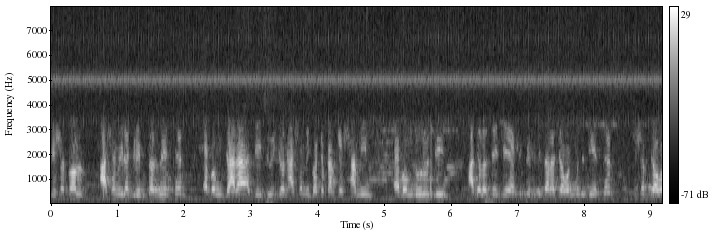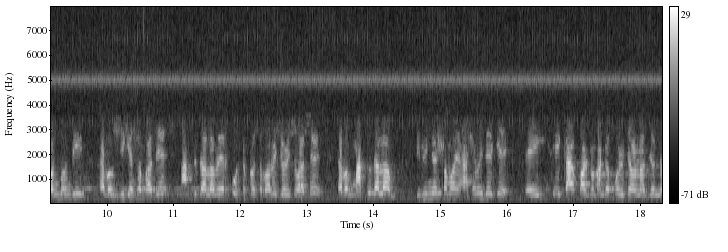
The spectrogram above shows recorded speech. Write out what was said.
যে সকল আসামিরা গ্রেফতার হয়েছেন এবং যারা যে দুইজন আসামি গতকালকে শামীম এবং নুরুদ্দিন আদালতে যে তারা জবানবন্দি দিয়েছেন সেসব জবানবন্দি এবং জিজ্ঞাসাবাদে মাকসুদ আলমের ওতপ্রোতভাবে জড়িত আছে এবং মাকসুদ আলম বিভিন্ন সময় আসামিদেরকে এই এই কর্মকাণ্ড পরিচালনার জন্য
